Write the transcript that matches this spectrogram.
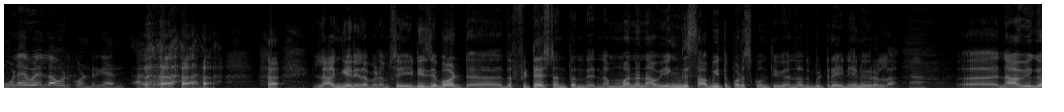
ಮೂಳೆಗಳೆಲ್ಲ ಹೊಡ್ಕೊಂಡ್ರಿ ಅಂತ ಇಲ್ಲ ಹಂಗೇನಿಲ್ಲ madam so it is about the fittest ಅಂತಂದೆ. ನಮ್ಮನ್ನು ನಾವು ಹೆಂಗೆ ಸಾಬೀತುಪಡಿಸ್ಕೊಂತೀವಿ ಅನ್ನೋದು ಬಿಟ್ಟರೆ ಇನ್ನೇನು ಇರಲ್ಲ. ನಾವೀಗ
